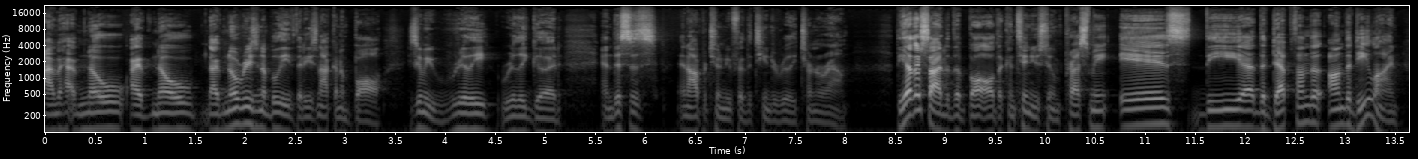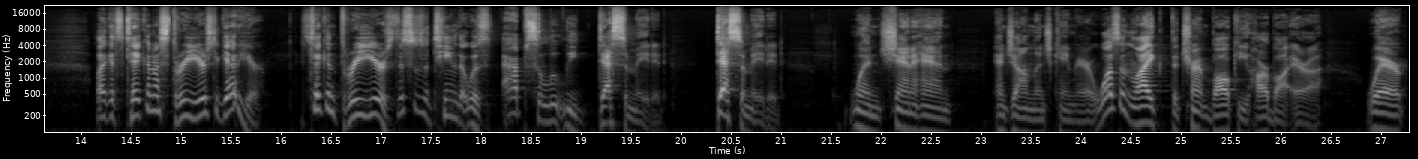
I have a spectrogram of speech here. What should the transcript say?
I have no I have no I have no reason to believe that he's not going to ball. He's going to be really really good, and this is an opportunity for the team to really turn around. The other side of the ball that continues to impress me is the uh, the depth on the on the D line. Like it's taken us three years to get here. It's taken three years. This is a team that was absolutely decimated, decimated when Shanahan and John Lynch came here. It wasn't like the Trent Baalke Harbaugh era, where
